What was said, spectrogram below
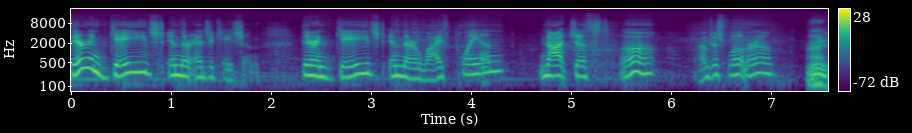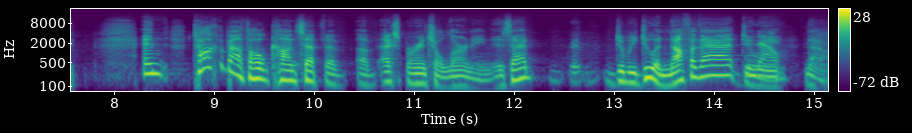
They're engaged in their education. They're engaged in their life plan, not just, oh, I'm just floating around. right and talk about the whole concept of, of experiential learning is that do we do enough of that do No. we no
